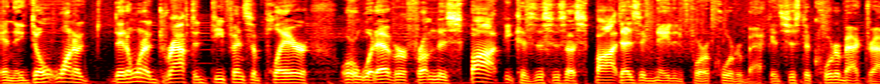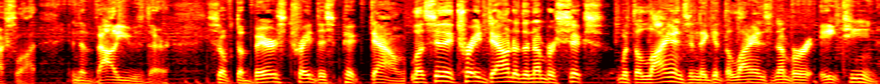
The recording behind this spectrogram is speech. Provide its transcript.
and they don't want to they don't want to draft a defensive player or whatever from this spot because this is a spot designated for a quarterback. It's just a quarterback draft slot and the value is there. So if the Bears trade this pick down, let's say they trade down to the number six with the Lions and they get the Lions number 18,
